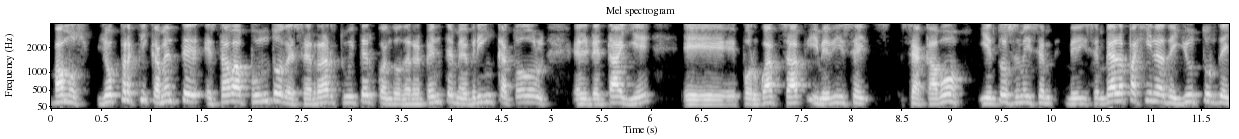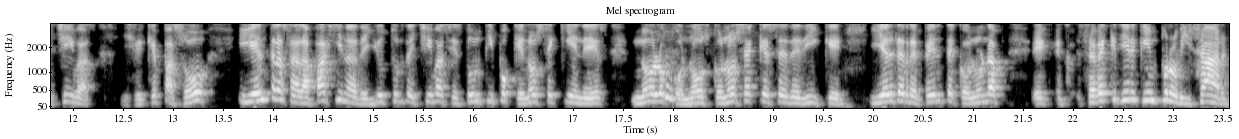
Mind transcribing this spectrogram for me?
vamos, yo prácticamente estaba a punto de cerrar Twitter cuando de repente me brinca todo el detalle eh, por WhatsApp y me dice, se acabó. Y entonces me dicen, me dicen, ve a la página de YouTube de Chivas. dije, ¿qué pasó? Y entras a la página de YouTube de Chivas y está un tipo que no sé quién es, no lo conozco, no sé a qué se dedique. Y él de repente con una, eh, se ve que tiene que improvisar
